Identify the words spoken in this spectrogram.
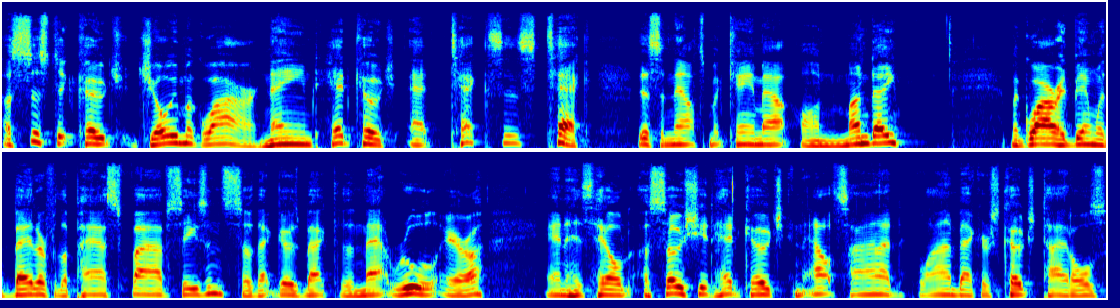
assistant coach Joey McGuire named head coach at Texas Tech. This announcement came out on Monday. McGuire had been with Baylor for the past five seasons, so that goes back to the Matt Rhule era, and has held associate head coach and outside linebackers coach titles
